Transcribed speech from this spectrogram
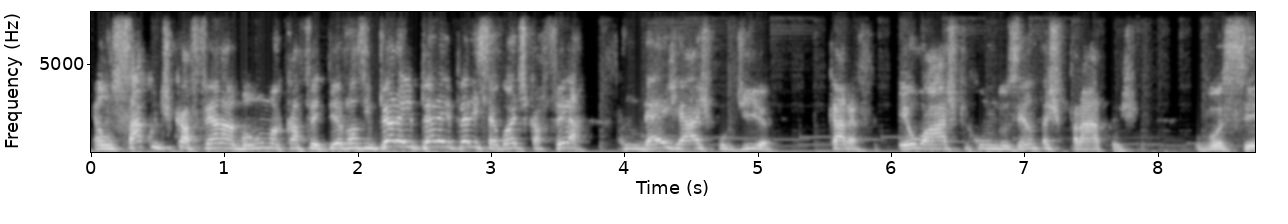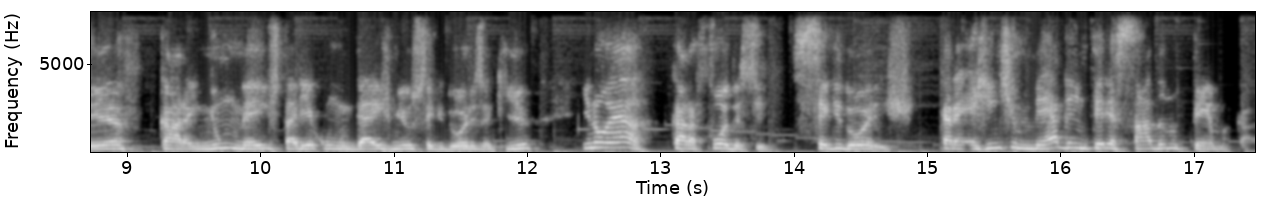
É um saco de café na mão, uma cafeteira, fala assim: peraí, peraí, peraí, você gosta de café? Com 10 reais por dia. Cara, eu acho que com 200 pratas, você, cara, em um mês estaria com 10 mil seguidores aqui. E não é, cara, foda-se, seguidores. Cara, é gente mega interessada no tema, cara.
